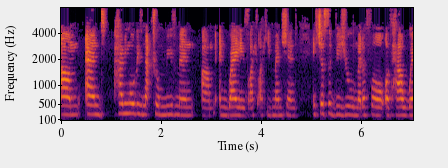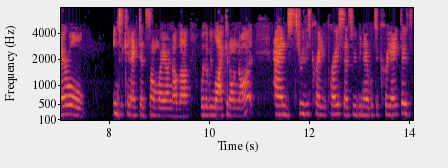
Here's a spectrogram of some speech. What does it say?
Um, and having all these natural movement um, and ways, like like you've mentioned, it's just a visual metaphor of how we're all interconnected some way or another, whether we like it or not. And through this creative process, we've been able to create those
